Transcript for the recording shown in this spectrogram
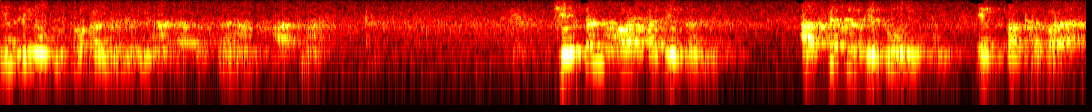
इंद्रियों की पकड़ में नहीं आता, उसका नाम आत्मा है। चेतन और अचेतन, अस्तित्व के दो रूप हैं। एक पत्थर पड़ा है।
